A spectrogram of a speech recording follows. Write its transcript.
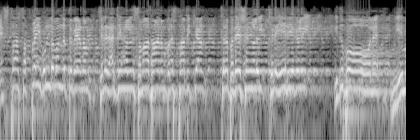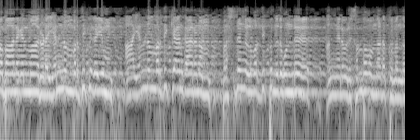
എക്സ്ട്രാ സപ്ലൈ കൊണ്ടുവന്നിട്ട് വേണം ചില രാജ്യങ്ങളിൽ സമാധാനം പുനഃസ്ഥാപിക്കാൻ ചില പ്രദേശങ്ങളിൽ ചില ഏരിയകളിൽ. ഇതുപോലെ നിയമപാലകന്മാരുടെ എണ്ണം വർദ്ധിക്കുകയും ആ എണ്ണം വർദ്ധിക്കാൻ കാരണം പ്രശ്നങ്ങൾ വർദ്ധിക്കുന്നത് കൊണ്ട് അങ്ങനെ ഒരു സംഭവം നടക്കുമെന്ന്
